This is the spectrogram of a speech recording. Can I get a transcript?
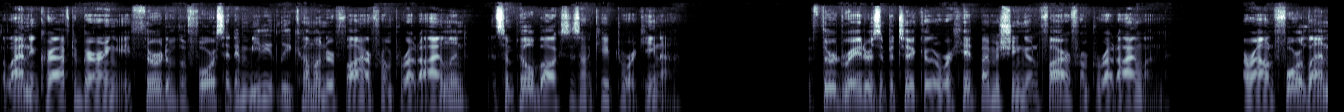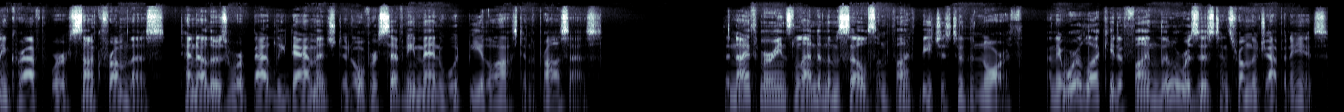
The landing craft, bearing a third of the force, had immediately come under fire from Puruata Island and some pillboxes on Cape Torokina. The third raiders in particular were hit by machine gun fire from Puruata Island. Around four landing craft were sunk from this, 10 others were badly damaged, and over 70 men would be lost in the process. The 9th Marines landed themselves on five beaches to the north, and they were lucky to find little resistance from the Japanese.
